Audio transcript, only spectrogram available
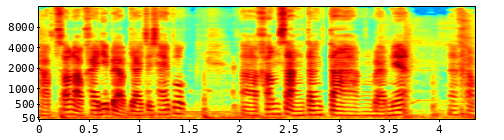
ครับสำหรับใครที่แบบอยากจะใช้พวกคำสั่งต่างๆ แบบเนี้ยนะครับ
